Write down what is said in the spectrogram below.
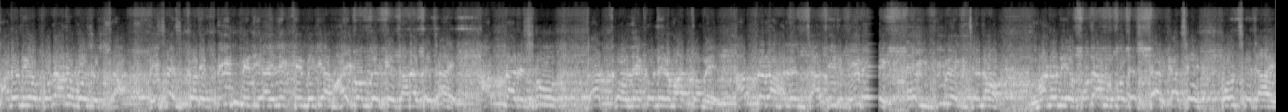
মাননীয় প্রধান উপদেষ্টা, বিশেষ করে প্রিন্ট মিডিয়া, ইলেকট্রিক মিডিয়া ভাই বোনদেরকে জানাতে চাই, আপনার সুদক্ষ লেখনের মাধ্যমে আপনারা হলেন জাতির বিবেক। এই বিবেক যেন মাননীয় প্রধান উপদেষ্টার কাছে পৌঁছে যায়।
